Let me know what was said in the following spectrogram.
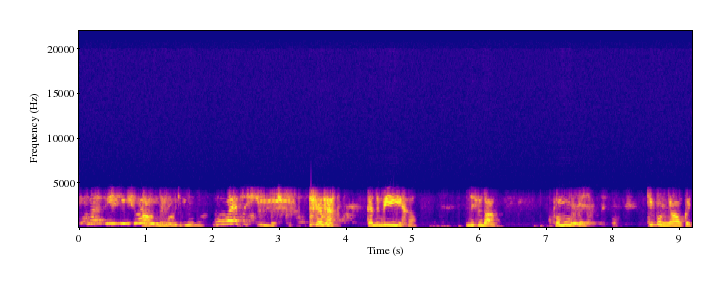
Ну, у нас есть еще А, один Ну, кадби. такого. Называется Симбочка. Кадбіха. Іди сюди. Помуркай. І пом'явкай.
